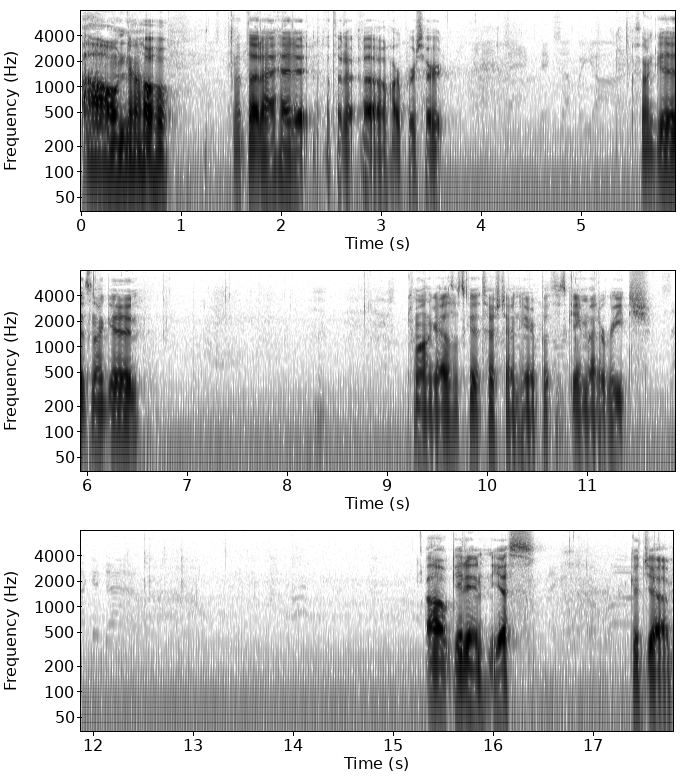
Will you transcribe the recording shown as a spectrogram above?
Oh, no. I thought I had it. I thought, uh oh, Harper's hurt. It's not good. It's not good. Come on, guys. Let's get a touchdown here. Put this game out of reach. Oh, get in. Yes. Good job.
